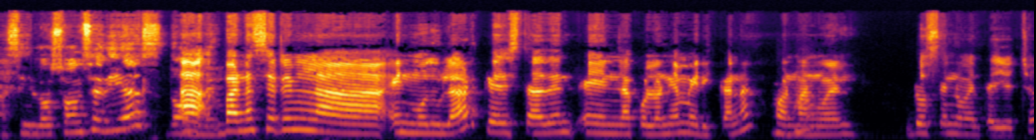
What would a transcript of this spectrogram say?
Así, los 11 días, ¿dónde? Ah, van a ser en la, en Modular, que está en la colonia americana, Juan Manuel 1298.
